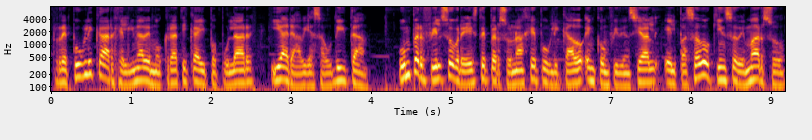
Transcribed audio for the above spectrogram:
República Argelina Democrática y Popular y Arabia Saudita. Un perfil sobre este personaje publicado en Confidencial el pasado 15 de marzo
